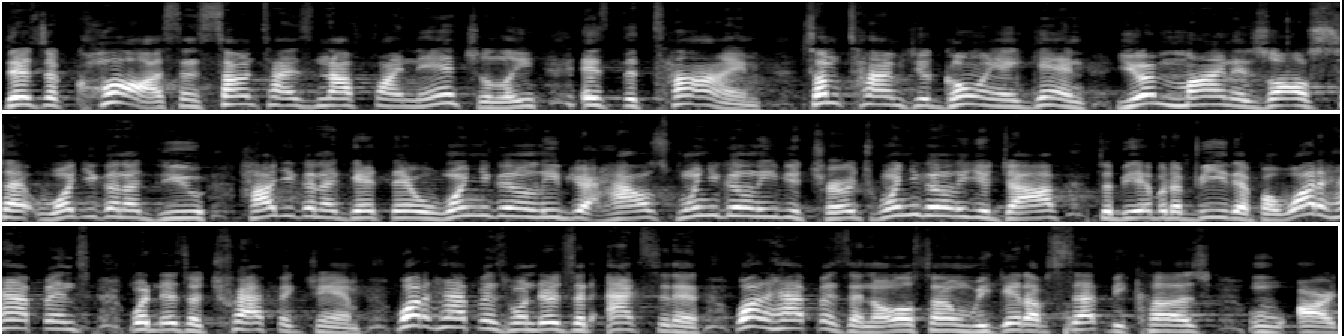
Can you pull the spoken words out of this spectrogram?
There's a cost, and sometimes not financially, it's the time. Sometimes you're going again, your mind is all set what you're going to do, how you're going to get there, when you're going to leave your house, when you're going to leave your church, when you're going to leave your job to be able to be there. But what happens when there's a traffic jam? What happens when there's an accident? What happens and all of a sudden we get upset because our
